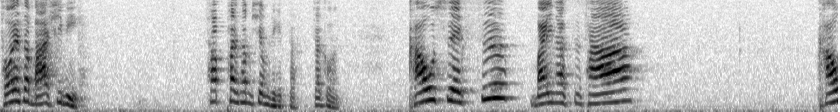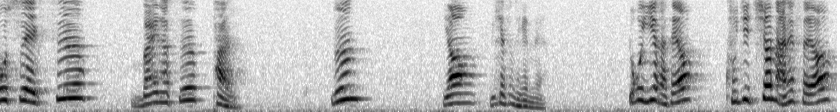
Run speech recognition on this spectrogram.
더해서 마 12 48 30 하면 되겠다. 자 그러면 가우스 x 마이너스 4 가우스 x 마이너스 8은 0 이렇게 쓰면 되겠네요. 요거 이해 가세요? 굳이 치환 안 했어요.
